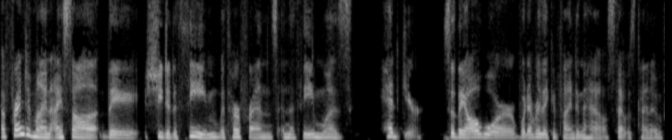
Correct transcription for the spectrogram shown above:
A friend of mine, I saw they she did a theme with her friends, and the theme was headgear. So they all wore whatever they could find in the house that was kind of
